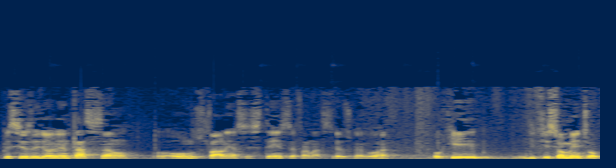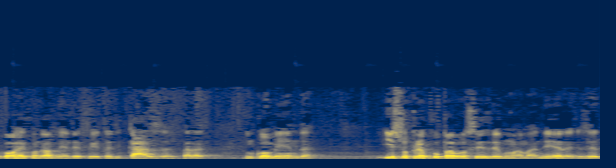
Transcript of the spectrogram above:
Precisa de orientação, ou uns falam em assistência farmacêutica agora, o que dificilmente ocorre quando a venda é feita de casa, para encomenda. Isso preocupa vocês de alguma maneira? Quer dizer,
